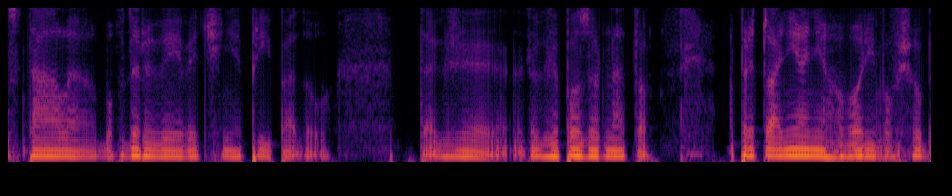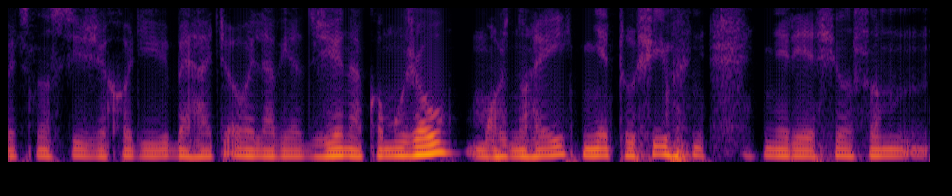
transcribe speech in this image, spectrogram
stále alebo v drvej väčšine prípadov. Takže, takže pozor na to. A preto ani ja nehovorím vo všeobecnosti, že chodí behať oveľa viac žien ako mužov. Možno hej, netuším, neriešil som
